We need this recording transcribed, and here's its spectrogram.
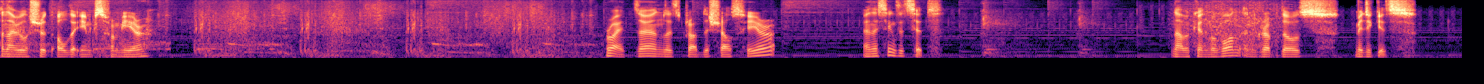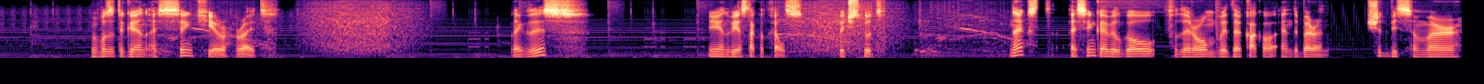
And I will shoot all the imps from here. Right, then let's grab the shells here. And I think that's it. Now we can move on and grab those medikits. Where was it again? I think here, right. Like this. And we are stuck at health, which is good. Next, I think I will go for the room with the Kako and the Baron. Should be somewhere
